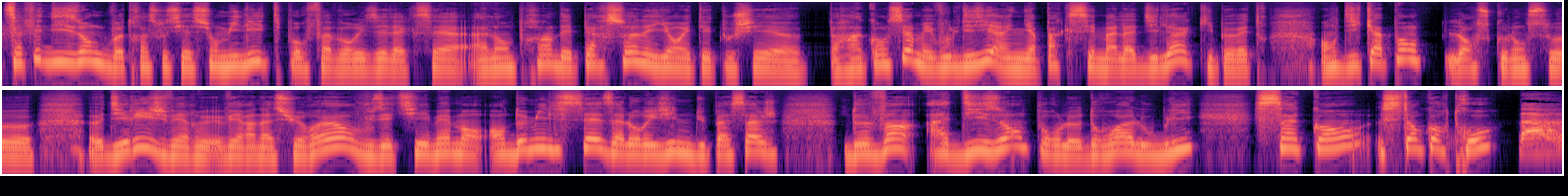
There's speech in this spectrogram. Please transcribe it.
Ça fait dix ans que votre association milite pour favoriser l'accès à l'emprunt des personnes ayant été touchées par un cancer, mais vous le disiez, hein, il n'y a pas que ces maladies-là qui peuvent être handicapantes lorsque l'on se dirige vers, vers un assureur. Vous étiez même en, en 2016 à l'origine du passage de 20 à 10 ans pour le droit à l'oubli. 5 ans, c'est encore trop? Bah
